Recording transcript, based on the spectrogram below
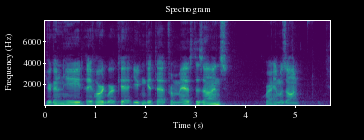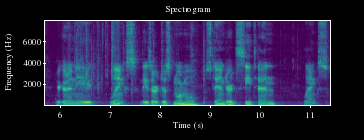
You're going to need a hardware kit. You can get that from Maz Designs or Amazon. You're going to need links. These are just normal standard C10 links.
